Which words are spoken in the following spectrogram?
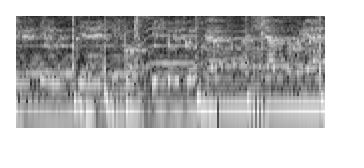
негативных стереотипов и привлекает общаться в реальности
